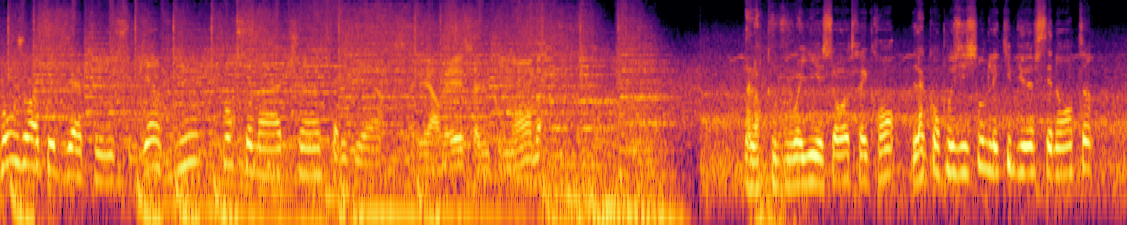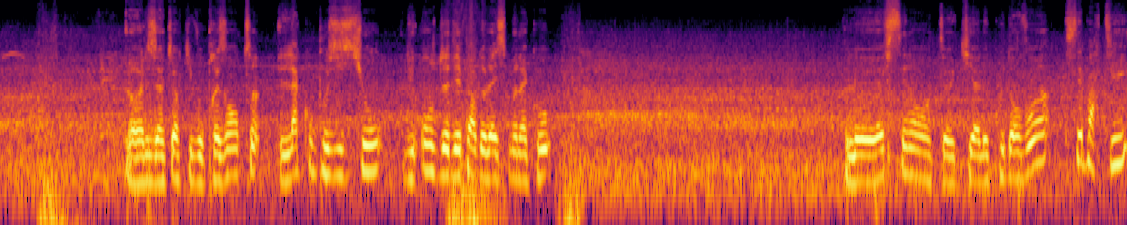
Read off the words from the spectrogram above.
bonjour à toutes et à tous, bienvenue pour ce match. Salut Pierre. Salut Hervé, salut tout le monde. Alors que vous voyez sur votre écran la composition de l'équipe du FC Nantes. Le réalisateur qui vous présente la composition du 11 de départ de l'AS Monaco. Le FC Nantes qui a le coup d'envoi, c'est parti.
